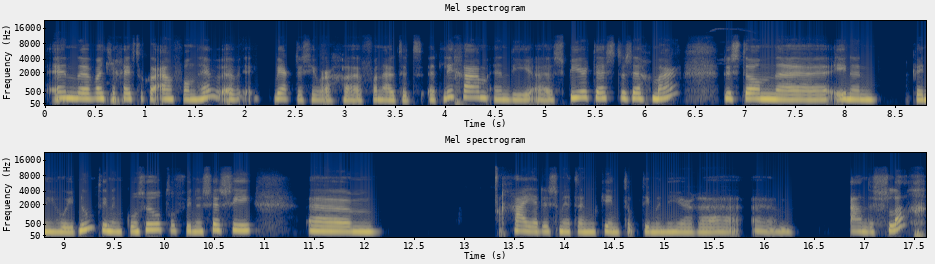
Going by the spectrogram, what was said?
en want je geeft ook al aan van, hè, ik werk dus heel erg vanuit het, het lichaam en die spiertesten, zeg maar. Dus dan in een, ik weet niet hoe je het noemt, in een consult of in een sessie. Um, ga je dus met een kind op die manier ehm, aan de slag.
